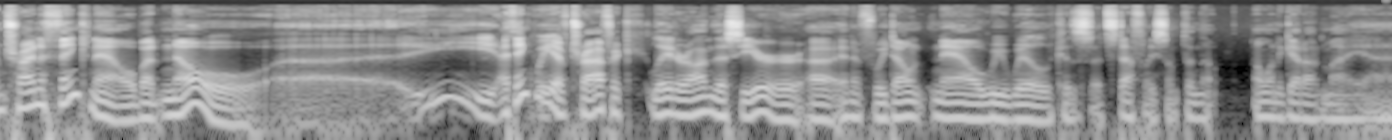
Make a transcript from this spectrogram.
am trying to think now, but no. Uh, I think we have traffic later on this year, uh, and if we don't now, we will because it's definitely something that I want to get on my. Uh,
